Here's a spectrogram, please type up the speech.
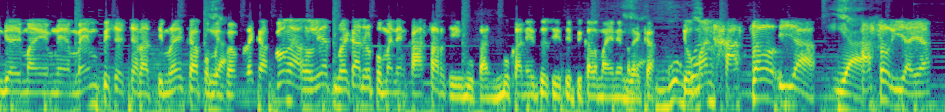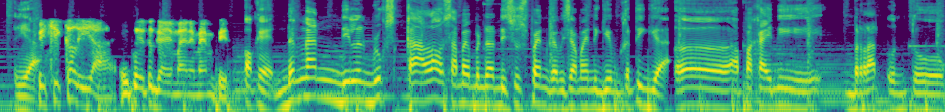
gaya mainnya Memphis ya, secara tim mereka, pemain Iya. mereka. Gue nggak ngelihat mereka adalah pemain yang kasar sih, bukan bukan itu sih tipikal mainnya Iya. mereka. Gua- gua- Cuman hustle iya, Iya, hustle iya ya, iya. physical iya, itu itu gaya mainnya Memphis. Oke, dengan Dylan Brooks kalau sampai benar disuspend gak bisa main di game ketiga, eh, apakah ini berat untuk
